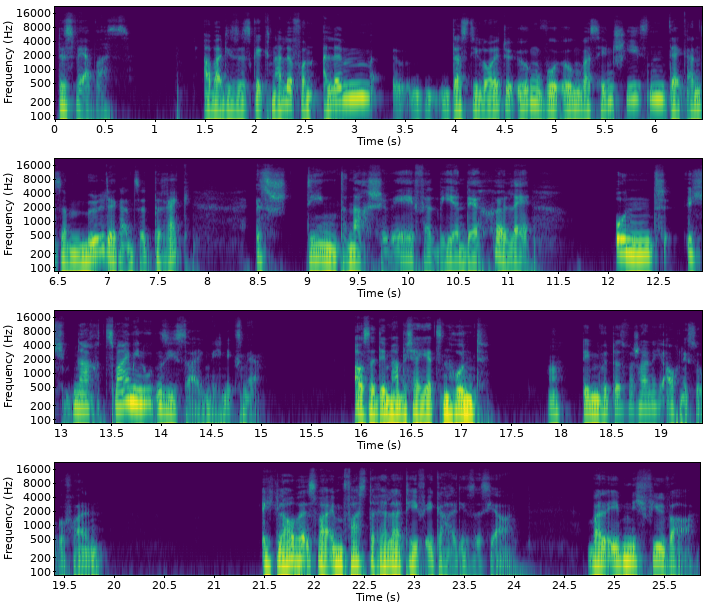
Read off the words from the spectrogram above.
Das wär was. Aber dieses Geknalle von allem, äh, dass die Leute irgendwo irgendwas hinschießen, der ganze Müll, der ganze Dreck, es stinkt nach Schwefel wie in der Hölle. Und ich, nach zwei Minuten siehst du eigentlich nichts mehr. Außerdem habe ich ja jetzt einen Hund. Dem wird das wahrscheinlich auch nicht so gefallen. Ich glaube, es war ihm fast relativ egal dieses Jahr, weil eben nicht viel war.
